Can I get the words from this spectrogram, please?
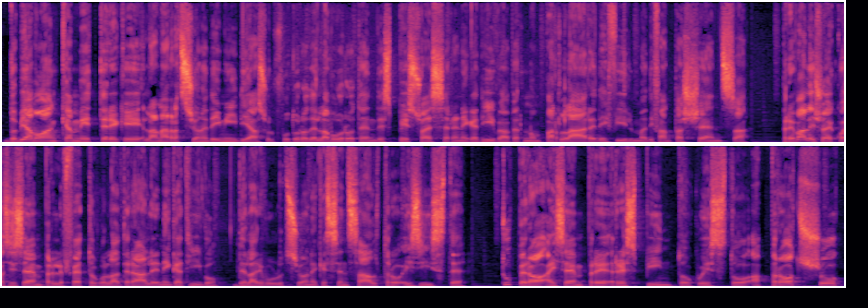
Dobbiamo anche ammettere che la narrazione dei media sul futuro del lavoro tende spesso a essere negativa, per non parlare dei film di fantascienza. Prevale cioè quasi sempre l'effetto collaterale negativo della rivoluzione che senz'altro esiste. Tu però hai sempre respinto questo approccio,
